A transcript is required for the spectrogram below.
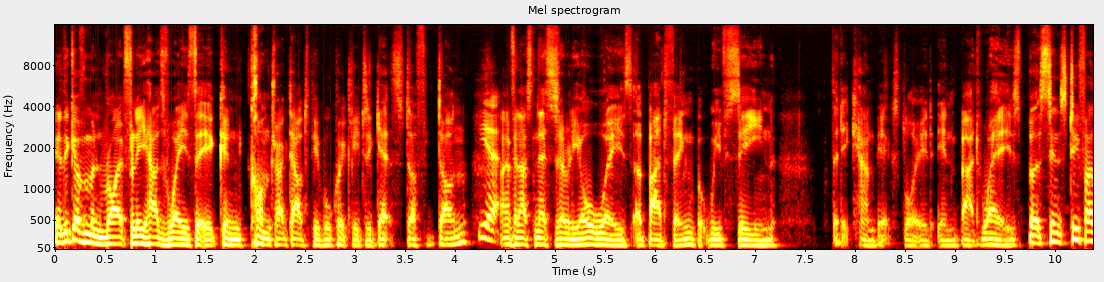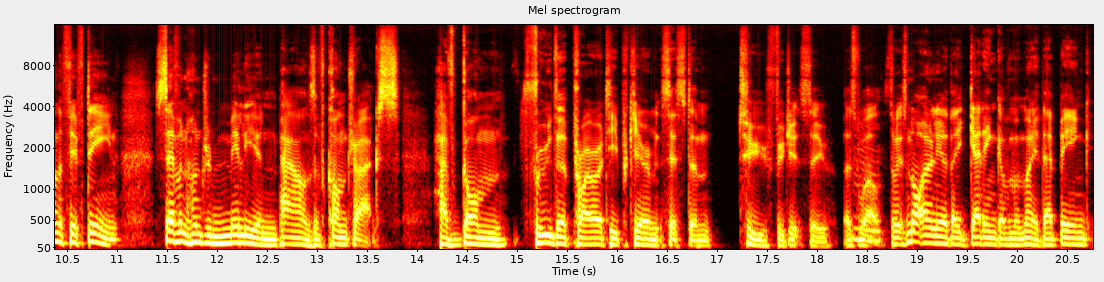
know, the government rightfully has ways that it can contract out to people quickly to get stuff done. Yeah. I don't think that's necessarily always a bad thing, but we've seen that it can be exploited in bad ways. But since 2015, 700 million pounds of contracts have gone through the priority procurement system to Fujitsu as well. Mm. So it's not only are they getting government money, they're being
